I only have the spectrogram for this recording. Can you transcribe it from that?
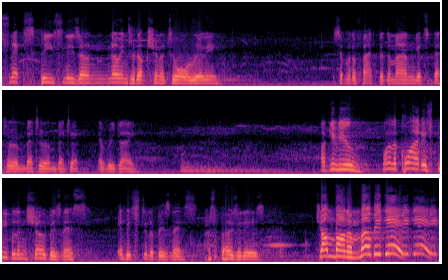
This next piece needs a, no introduction at all, really, except for the fact that the man gets better and better and better every day. I'll give you one of the quietest people in show business, if it's still a business. I suppose it is. John Bonham, Moby Dick. Moby Dick.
